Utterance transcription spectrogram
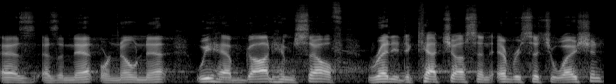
as, as a net or no net. We have God Himself ready to catch us in every situation.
